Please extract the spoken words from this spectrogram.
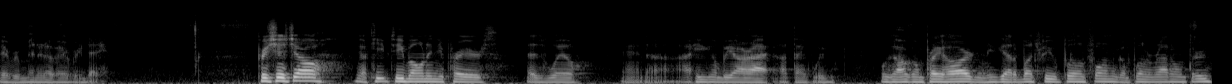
every minute of every day. Appreciate y'all. Y'all keep T-Bone in your prayers as well, and uh, he's gonna be all right. I think we we're all gonna pray hard, and he's got a bunch of people pulling for him. We're gonna pull him right on through.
